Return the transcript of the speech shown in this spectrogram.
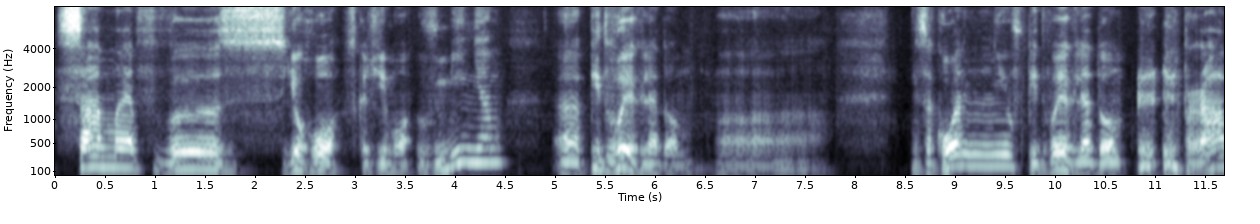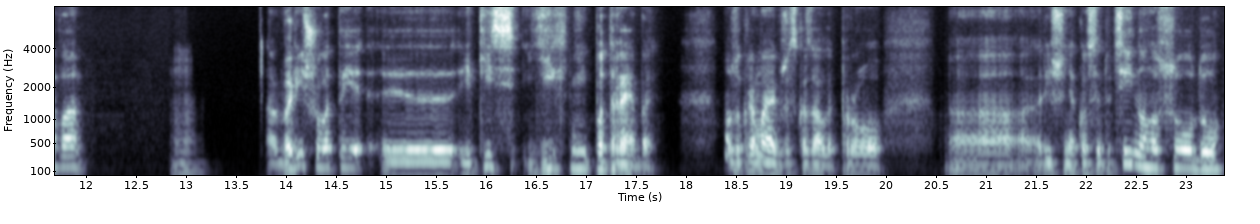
саме в, з його, скажімо, вмінням під виглядом законів, під виглядом права вирішувати е, якісь їхні потреби. Ну, зокрема, як вже сказали про рішення Конституційного суду.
